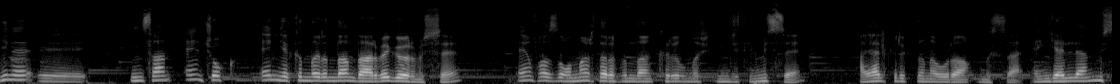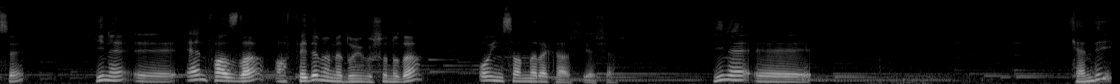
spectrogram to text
Yine e, insan en çok en yakınlarından darbe görmüşse, en fazla onlar tarafından kırılmış, incitilmişse, hayal kırıklığına uğramışsa, engellenmişse yine e, en fazla affedememe duygusunu da o insanlara karşı yaşar. Yine e, kendi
